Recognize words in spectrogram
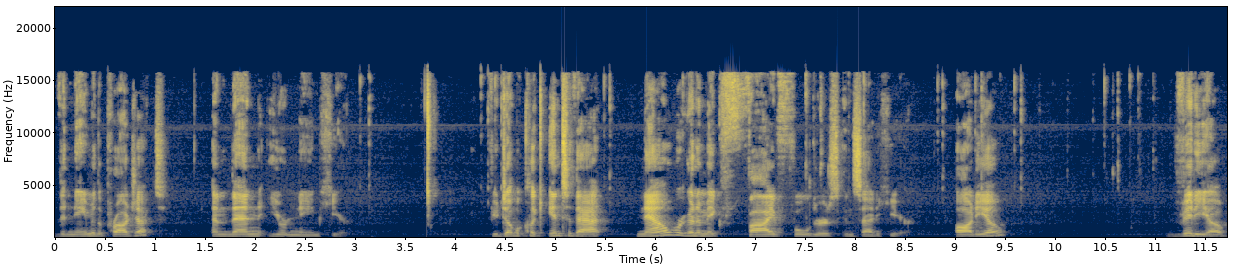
the name of the project, and then your name here. If you double click into that, now we're going to make five folders inside of here. Audio, video,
